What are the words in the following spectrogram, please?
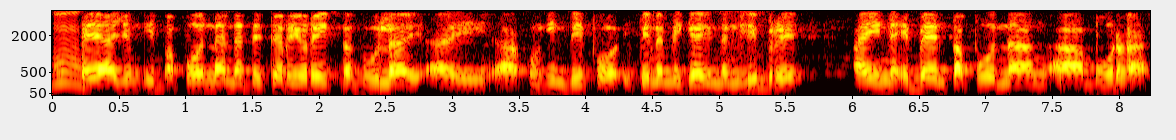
Kaya yung iba po na na-deteriorate na gulay ay ah, kung hindi po ipinamigay ng libre ay naibenta po ng ah, mura.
